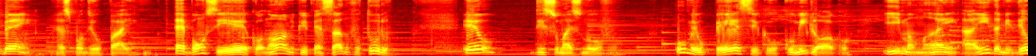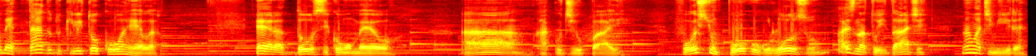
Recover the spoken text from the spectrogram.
bem, respondeu o pai. É bom ser econômico e pensar no futuro. Eu, disse o mais novo, o meu pêssego comi logo e mamãe ainda me deu metade do que lhe tocou a ela. Era doce como mel. Ah, acudiu o pai. Foste um pouco guloso, mas na tua idade não admira.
